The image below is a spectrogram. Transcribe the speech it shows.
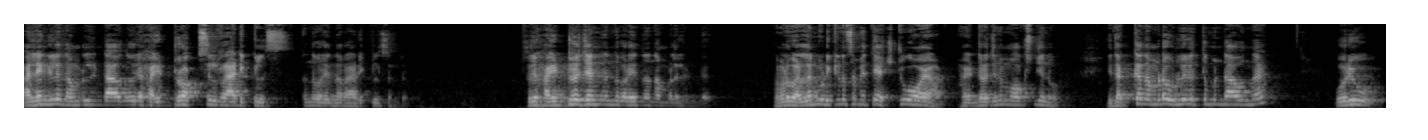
അല്ലെങ്കിൽ നമ്മൾ ഉണ്ടാകുന്ന ഒരു ഹൈഡ്രോക്സിൽ റാഡിക്കൽസ് എന്ന് പറയുന്ന റാഡിക്കൽസ് ഉണ്ട്. ഒരു ഹൈഡ്രജൻ എന്ന് പറയുന്നത് നമ്മളിലുണ്ട്. നമ്മൾ വെള്ളം കുടിക്കുന്ന സമയത്ത് എച്ച് ടു ഒ ആണ്. ഹൈഡ്രജനും ഓക്സിജനും ഇതൊക്കെ നമ്മുടെ ഉള്ളിലെത്തുമ്പോണ്ടാവുന്ന ഒരു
